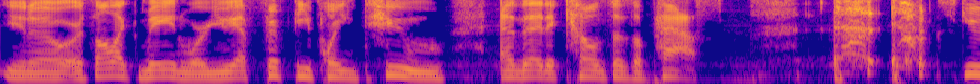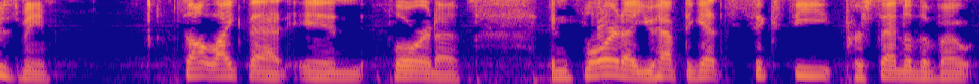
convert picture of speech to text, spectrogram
you know, it's not like Maine where you get 50.2 and then it counts as a pass. Excuse me. It's not like that in Florida. In Florida, you have to get 60% of the vote.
